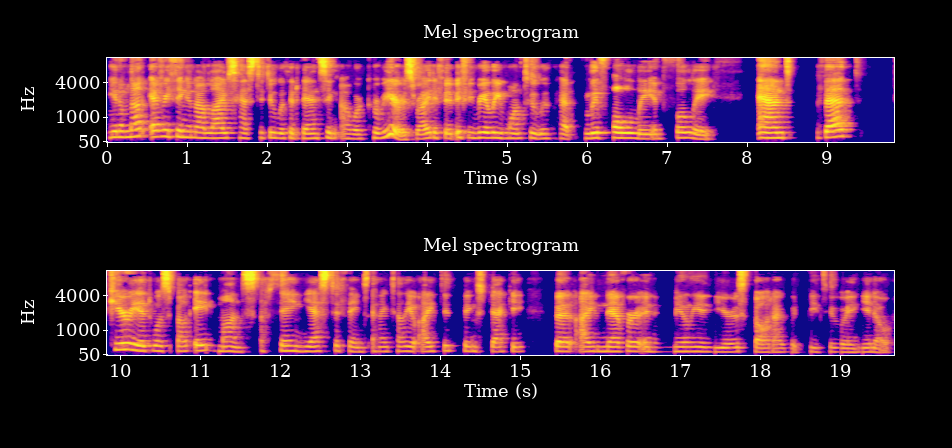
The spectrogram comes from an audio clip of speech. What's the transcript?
You know, not everything in our lives has to do with advancing our careers, right? If, if you really want to have, live wholly and fully. And that period was about eight months of saying yes to things. And I tell you, I did things, Jackie, that I never in a million years thought I would be doing, you know,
